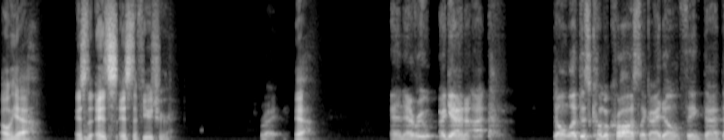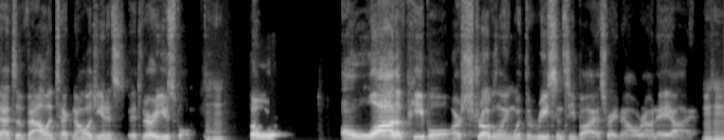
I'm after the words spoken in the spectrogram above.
Oh yeah, it's it's it's the future. Right. Yeah. And every again, I don't let this come across like I don't think that that's a valid technology and it's it's very useful. Mhm. But we're, a lot of people are struggling with the recency bias right now around AI hmm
